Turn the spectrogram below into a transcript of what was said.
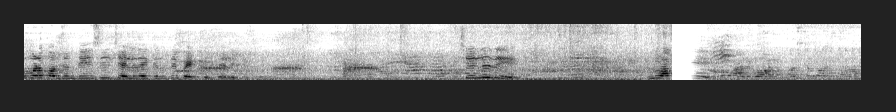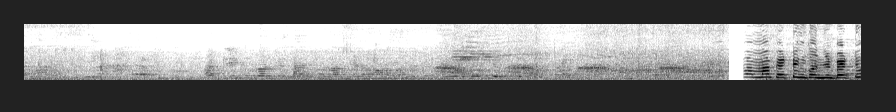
నువ్వు కూడా కొంచెం తీసి చెల్లి దగ్గరది పెట్టు చెల్లికి. చెల్లిది. నువ్వు పెట్టు ఇంకొంచెం పెట్టు.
